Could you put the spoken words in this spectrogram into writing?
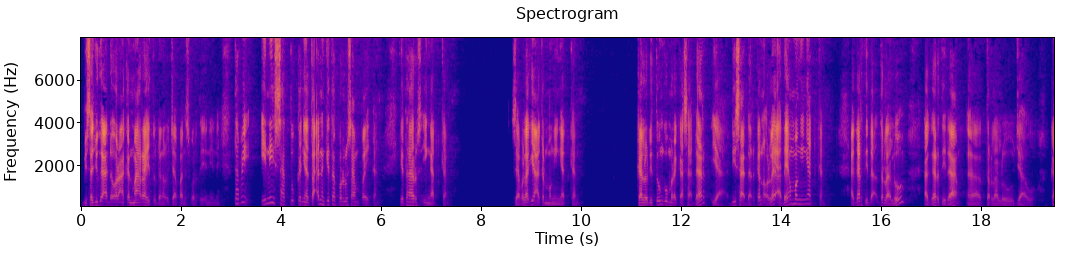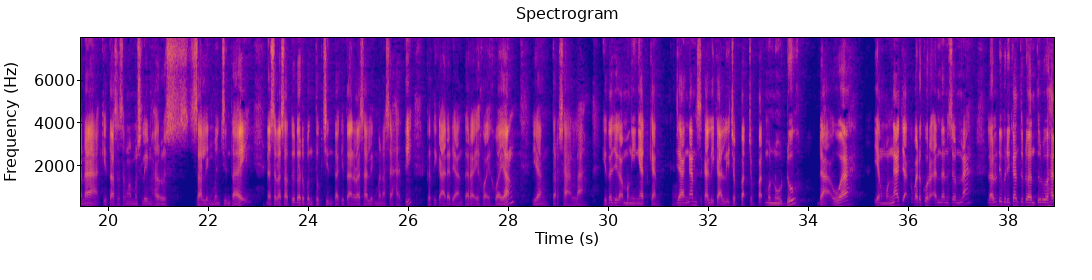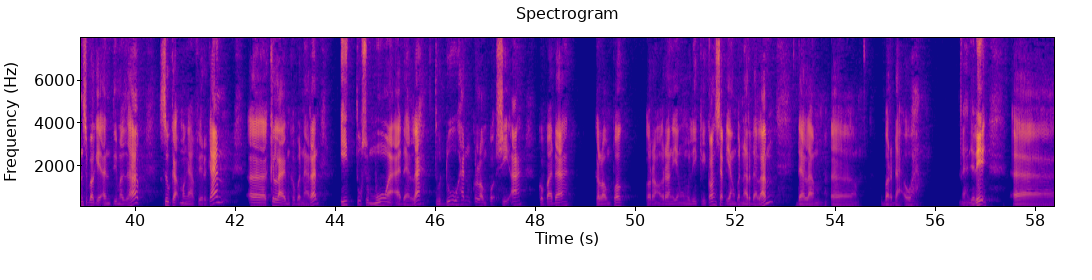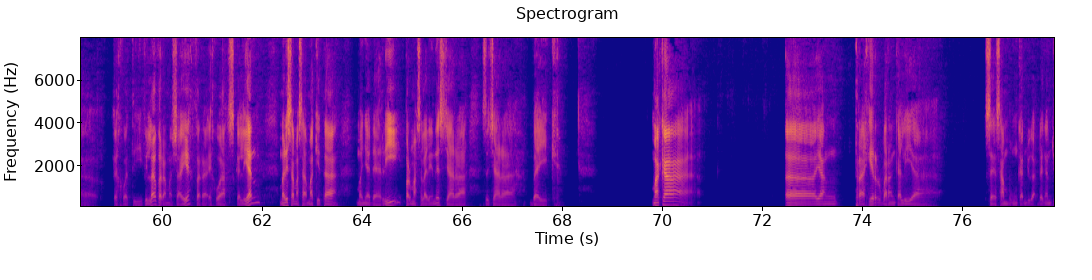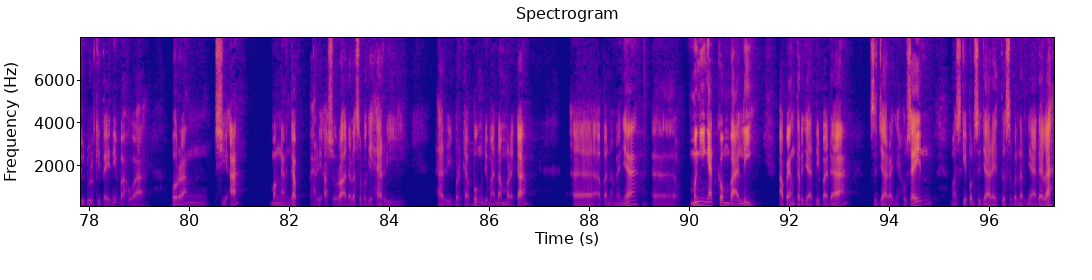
Bisa juga ada orang akan marah itu dengan ucapan seperti ini. Tapi ini satu kenyataan yang kita perlu sampaikan. Kita harus ingatkan. Siapa lagi yang akan mengingatkan? Kalau ditunggu mereka sadar, ya disadarkan oleh ada yang mengingatkan agar tidak terlalu agar tidak uh, terlalu jauh. Karena kita sesama muslim harus saling mencintai dan salah satu dari bentuk cinta kita adalah saling menasehati ketika ada di antara ikhwah-ikhwah yang yang tersalah. Kita juga mengingatkan, jangan sekali-kali cepat-cepat menuduh dakwah yang mengajak kepada Quran dan Sunnah lalu diberikan tuduhan-tuduhan sebagai anti mazhab, suka mengafirkan, eh, klaim kebenaran, itu semua adalah tuduhan kelompok Syiah kepada kelompok orang-orang yang memiliki konsep yang benar dalam dalam uh, berdakwah. Nah, jadi uh, ikhwati fillah para masyayikh, para ikhwah sekalian, mari sama-sama kita menyadari permasalahan ini secara secara baik. Maka uh, yang terakhir barangkali ya saya sambungkan juga dengan judul kita ini bahwa orang Syiah menganggap hari Asyura adalah sebagai hari hari berkabung di mana mereka eh, apa namanya eh, mengingat kembali apa yang terjadi pada sejarahnya Hussein meskipun sejarah itu sebenarnya adalah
